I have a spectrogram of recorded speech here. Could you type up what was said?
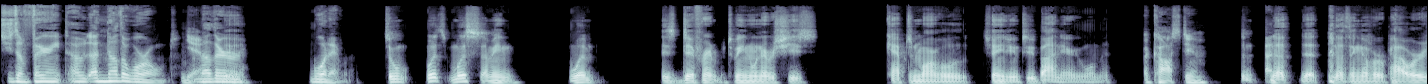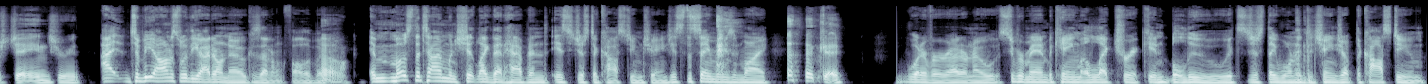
she's a variant, of another world, Yeah. another Yeah. whatever. So what's what's I mean, what is different between whenever she's Captain Marvel changing to binary woman? A costume. No, that nothing of her powers change or I to be honest with you, I don't know because I don't follow. But oh and most of the time when shit like that happens, it's just a costume change. It's the same reason why okay whatever I don't know Superman became electric and blue. It's just they wanted to change up the costume.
